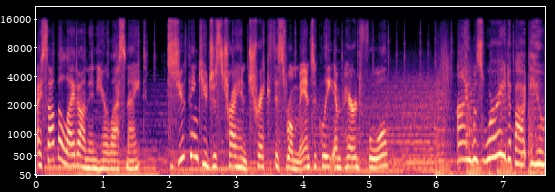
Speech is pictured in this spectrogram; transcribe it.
I saw the light on in here last night. Did you think you'd just try and trick this romantically impaired fool? I was worried about you,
